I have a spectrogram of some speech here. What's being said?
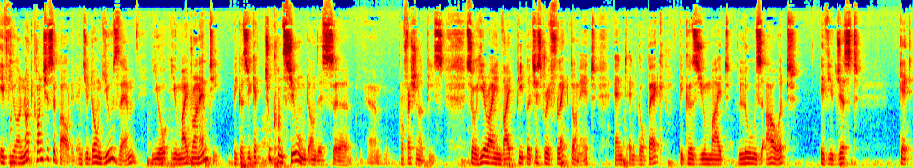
if you are not conscious about it and you don't use them, you you might run empty because you get too consumed on this uh, um, professional piece. So here I invite people just reflect on it and and go back because you might lose out if you just get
